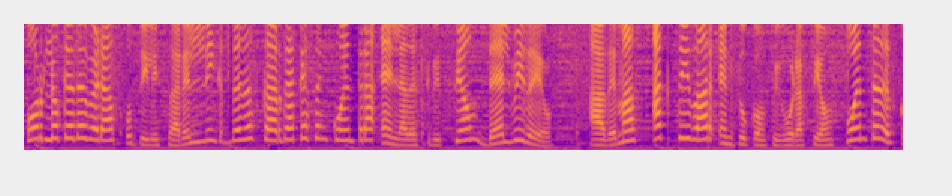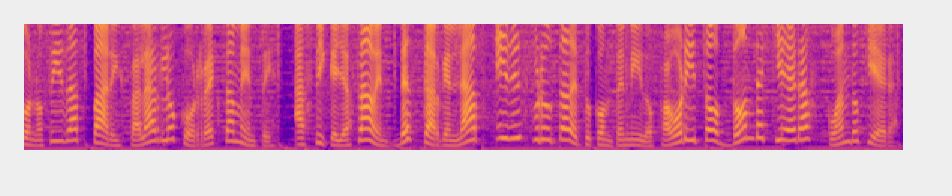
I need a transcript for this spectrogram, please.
por lo que deberás utilizar el link de descarga que se encuentra en la descripción del video. Además, activar en tu configuración fuente desconocida para instalarlo correctamente. Así que ya saben, descarguen la app y disfruta de tu contenido favorito donde quieras, cuando quieras.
